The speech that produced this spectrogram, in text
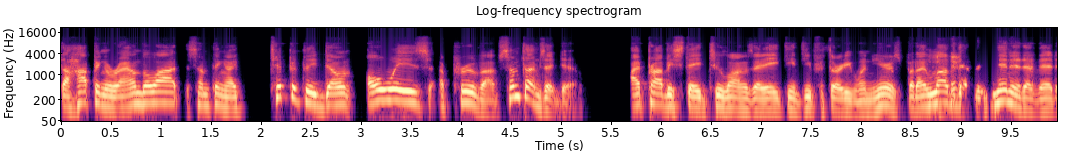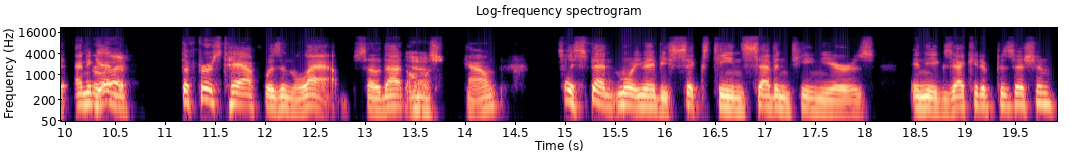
the hopping around a lot, something I typically don't always approve of. Sometimes I do. I probably stayed too long. I was at AT&T for 31 years, but I loved every minute of it. And again, right. the, the, first half was in the lab, so that yeah. almost count. So I spent more, maybe 16, 17 years in the executive position.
